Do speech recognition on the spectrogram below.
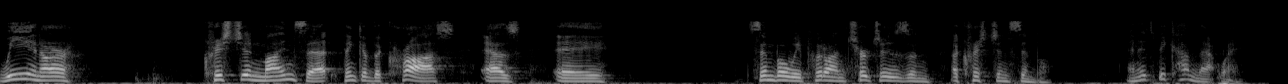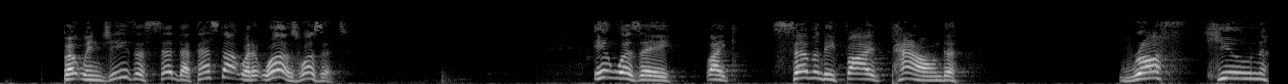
We, in our Christian mindset, think of the cross as a symbol we put on churches and a Christian symbol. And it's become that way. But when Jesus said that, that's not what it was, was it? It was a like 75 pound rough hewn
